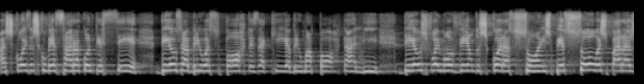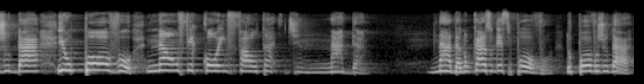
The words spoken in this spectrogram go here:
As coisas começaram a acontecer. Deus abriu as portas aqui, abriu uma porta ali. Deus foi movendo os corações, pessoas para ajudar. E o povo não ficou em falta de nada. Nada. No caso desse povo, do povo judá,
